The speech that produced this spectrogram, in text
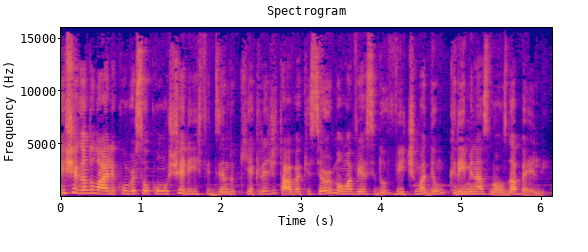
e chegando lá ele conversou com o xerife dizendo que acreditava que seu irmão havia sido vítima de um crime nas mãos da Belly.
